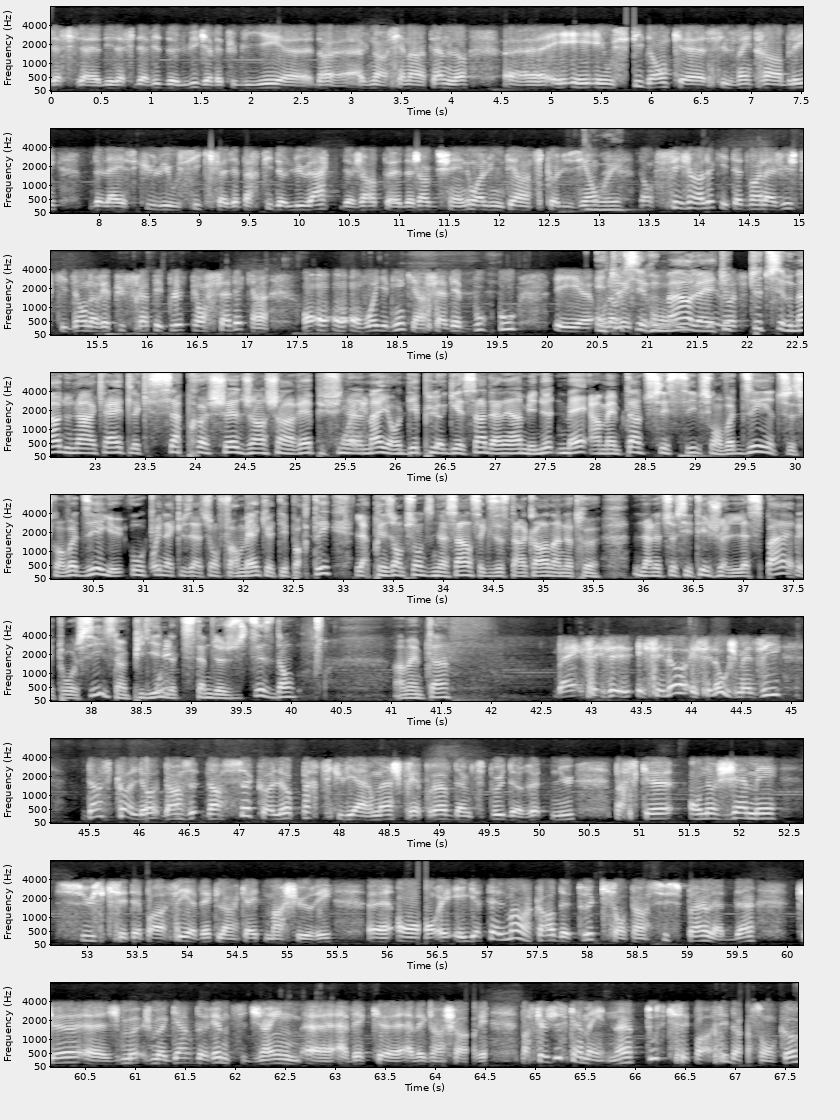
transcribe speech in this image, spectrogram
des affidavits de lui que j'avais publié euh, dans, à une ancienne antenne, là, euh, et, et, aussi donc Sylvain Tremblay de la SQ, lui aussi, qui faisait partie de l'UAC de Jacques, de Jacques Duchesneau, à l'unité anti-collusion. Donc, ces gens-là qui étaient devant la juge puis qui disaient on aurait pu frapper plus, puis on savait qu'on on, on, voyait bien qu'ils en savaient beaucoup. Et, et toutes, ces rumeurs, là, toutes ces rumeurs d'une enquête là, qui s'approchait de Jean Charest, puis finalement, ils ont déplogué ça en dernière minute, mais en même temps, tu sais, Steve, ce qu'on va te dire, tu sais ce qu'on va te dire, il n'y a eu aucune accusation formelle qui a été portée. La présomption d'innocence existe encore dans notre, dans notre société, je l'espère, et toi aussi, c'est un pilier de notre système de justice, donc, en même temps... Ben, c'est, et c'est là, et c'est là où je me dis, dans ce cas-là, dans, dans ce cas-là particulièrement, je ferais preuve d'un petit peu de retenue parce que on n'a jamais su ce qui s'était passé avec l'enquête mâchurée. Euh, il y a tellement encore de trucs qui sont en suspens là-dedans que euh, je, me, je me garderais une petite gêne euh, avec, euh, avec Jean Charest. Parce que jusqu'à maintenant, tout ce qui s'est passé dans son cas,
